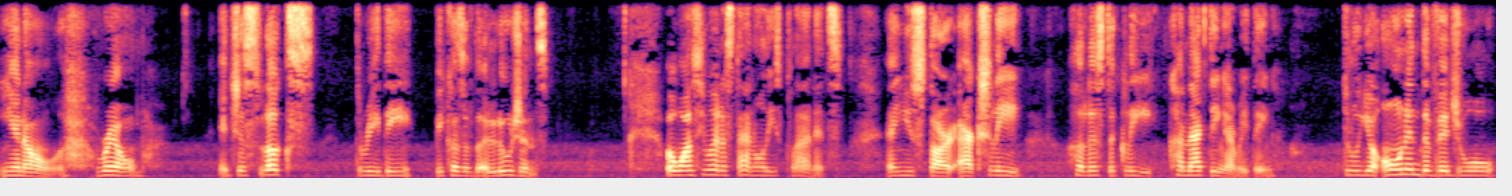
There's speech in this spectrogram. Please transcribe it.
you know, realm. It just looks 3D because of the illusions. But once you understand all these planets and you start actually holistically connecting everything through your own individual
